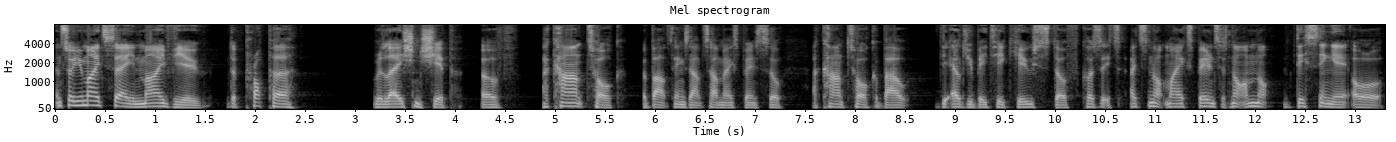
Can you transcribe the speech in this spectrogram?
And so you might say, in my view, the proper relationship of I can't talk about things outside my experience. So I can't talk about the LGBTQ stuff because it's it's not my experience. It's not. I'm not dissing it or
